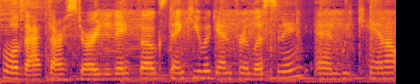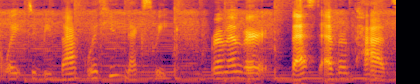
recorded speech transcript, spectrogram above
Well, that's our story today, folks. Thank you again for listening, and we cannot wait to be back with you next week. Remember, Best Ever Pads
